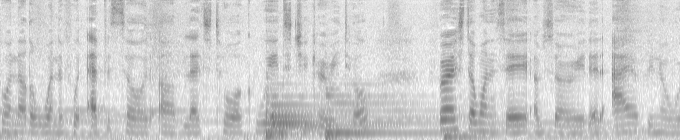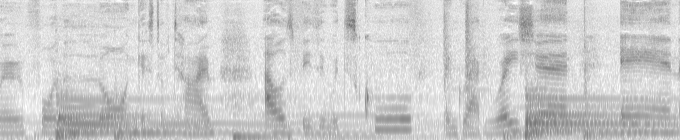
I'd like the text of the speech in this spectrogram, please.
to another wonderful episode of Let's Talk with Chikorito. First, I want to say I'm sorry that I have been away for the longest of time. I was busy with school and graduation and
